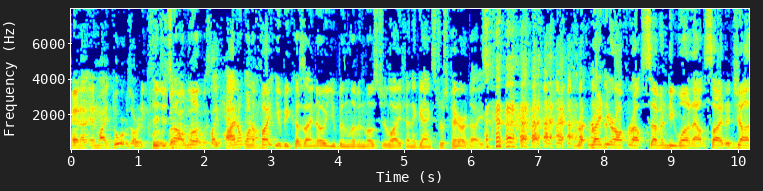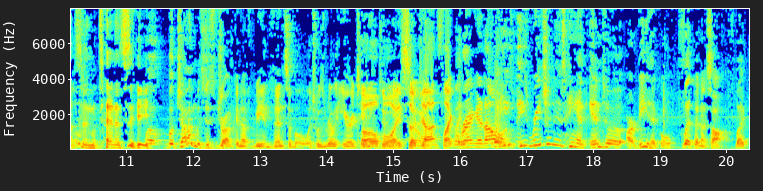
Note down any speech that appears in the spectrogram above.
and I, and my door was already closed. Did you but tell him, look, was like I don't want to fight you because I know you've been living most of your life in a gangster's paradise. right, right here off Route 71 outside of Johnson, Tennessee. Well, well, John was just drunk enough to be invincible, which was really irritating. Oh, to boy. me. So John's like, "Bring it well, on." he's, he's reaching his hand into our vehicle, flipping us off, like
